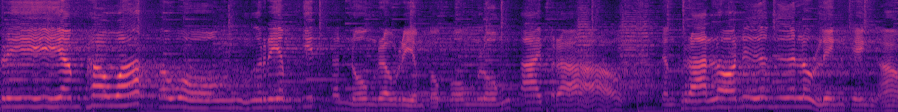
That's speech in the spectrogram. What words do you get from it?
เรียมพะวักพะวง เรียมคิดทนงเราเรียมก็คงหลงตายเปล่า ดังพรานล่อเนื้อเงือแล้วเล็งเพ่งเอา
